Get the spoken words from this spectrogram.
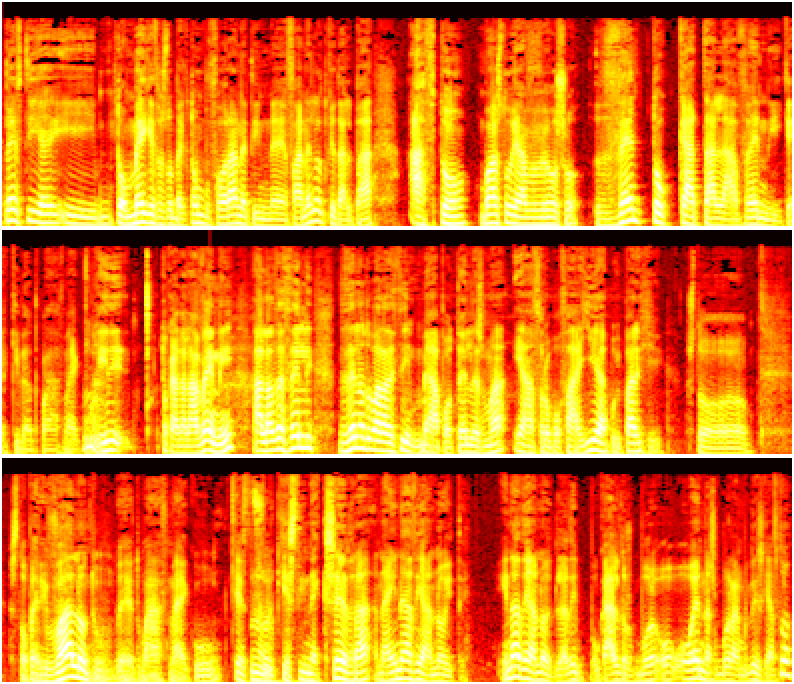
πέφτει το μέγεθος των παικτών που φοράνε την ε, φανέλα του κτλ. Αυτό, μπορώ να το διαβεβαιώσω, δεν το καταλαβαίνει η κερκίδα του Παναθηναϊκού. Ναι το καταλαβαίνει, αλλά δεν θέλει, δεν θέλει να το παραδεχτεί. Με αποτέλεσμα η ανθρωποφαγία που υπάρχει στο, στο περιβάλλον του, ε, του Παναθηναϊκού και, ναι. και στην εξέδρα να είναι αδιανόητη. Είναι αδιανόητη. Δηλαδή, ο καλύτερος, ο, ο ένας που μπορεί να μιλήσει για αυτό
